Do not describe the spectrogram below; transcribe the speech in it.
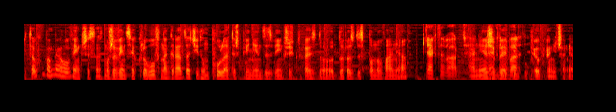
i to chyba miało większy sens. Może więcej klubów nagradzać i tą pulę też pieniędzy zwiększyć, która jest do, do rozdysponowania, Jak najbardziej. a nie Jak żeby jakieś ograniczenia.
